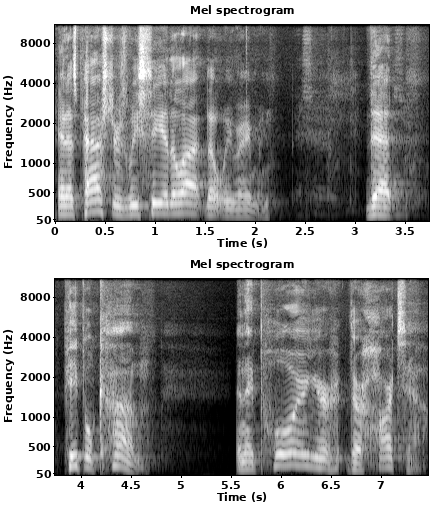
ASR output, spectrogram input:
And as pastors, we see it a lot, don't we, Raymond? That people come and they pour your, their hearts out.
